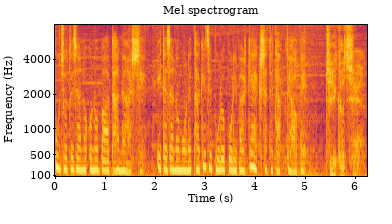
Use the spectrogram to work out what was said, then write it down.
পুজোতে যেন কোনো বাধা না আসে। এটা যেন মনে থাকে যে পুরো পরিবারকে একসাথে থাকতে হবে। ঠিক আছে।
